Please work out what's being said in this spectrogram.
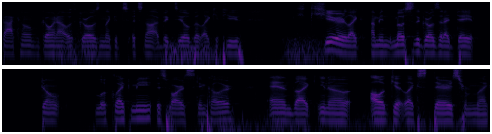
back home going out with girls and like it's it's not a big deal but like if you hear like I mean most of the girls that I date don't look like me as far as skin color and like you know I'll get like stares from like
